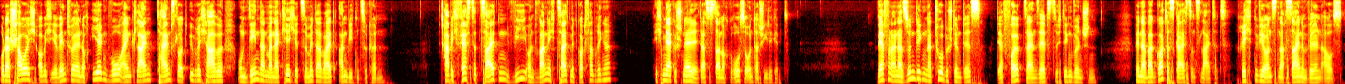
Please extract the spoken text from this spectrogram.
Oder schaue ich, ob ich eventuell noch irgendwo einen kleinen Timeslot übrig habe, um den dann meiner Kirche zur Mitarbeit anbieten zu können? Habe ich feste Zeiten, wie und wann ich Zeit mit Gott verbringe? Ich merke schnell, dass es da noch große Unterschiede gibt. Wer von einer sündigen Natur bestimmt ist, der folgt seinen selbstsüchtigen Wünschen. Wenn aber Gottes Geist uns leitet, richten wir uns nach seinem Willen aus.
